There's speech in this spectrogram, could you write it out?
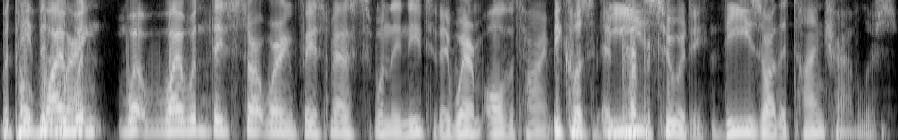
but they've been why wearing wouldn't why, why wouldn't they start wearing face masks when they need to? They wear them all the time because in these perpetuity. these are the time travelers.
